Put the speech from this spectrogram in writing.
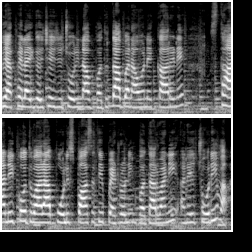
ફેલાઈ ગઈ છે. જે ચોરીના વધતા બનાવોને કારણે સ્થાનિકો દ્વારા પોલીસ પાસેથી પેટ્રોલિંગ વધારવાની અને ચોરીમાં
